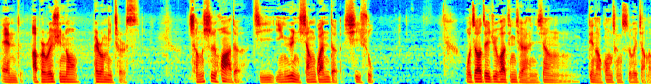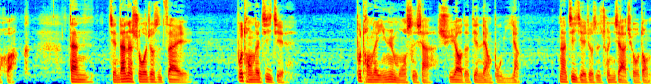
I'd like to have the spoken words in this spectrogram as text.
and operational parameters，程式化的及营运相关的系数。我知道这句话听起来很像电脑工程师会讲的话，但简单的说，就是在不同的季节。不同的营运模式下需要的电量不一样。那季节就是春夏秋冬，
